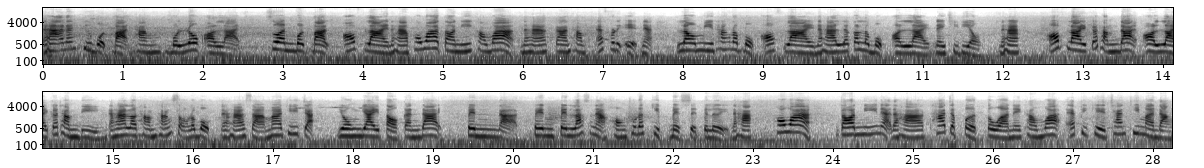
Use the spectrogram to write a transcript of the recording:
นะคะอันนั้นคือบทบาททางบนโลกออนไลน์ ส่วนบทบาทออฟไลน์นะคะเพราะว่าตอนนี้คำว่านะคะการทำ affiliate เนี่ยเรามีทั้งระบบออฟไลน์นะคะแล้วก็ระบบออนไลน์ในทีเดียว นะคะออฟไลน์ก็ทำได้ออนไลน์ก็ทำดีนะคะเราทำทั้ง 2 ระบบนะคะสามารถที่จะโยงใยต่อกันได้ เป็นเป็นเป็นลักษณะของธุรกิจเบ็ดเสร็จไปเลยนะคะเพราะว่าตอนนี้เนี่ยนะคะถ้าจะเปิดตัวในคำว่าแอปพลิเคชันที่มาดัง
